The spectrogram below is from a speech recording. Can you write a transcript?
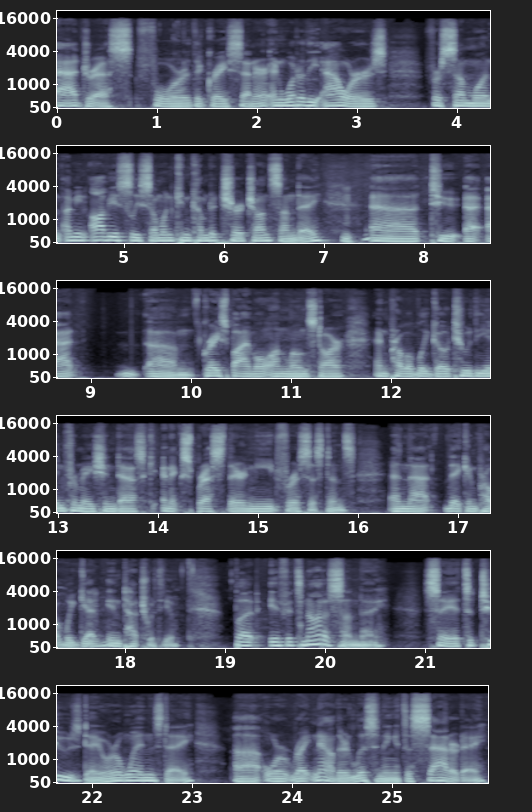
address for the Grace Center, and what are the hours for someone? I mean, obviously, someone can come to church on Sunday mm-hmm. uh, to at, at um, Grace Bible on Lone Star and probably go to the information desk and express their need for assistance, and that they can probably get mm-hmm. in touch with you. But if it's not a Sunday, say it's a Tuesday or a Wednesday, uh, or right now they're listening, it's a Saturday,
